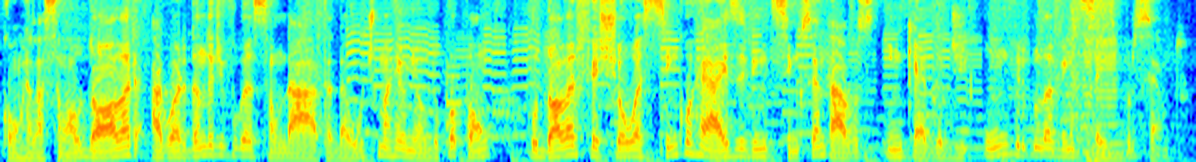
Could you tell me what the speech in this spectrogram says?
Com relação ao dólar, aguardando a divulgação da ata da última reunião do Copom, o dólar fechou a R$ 5,25, em queda de 1,26%.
